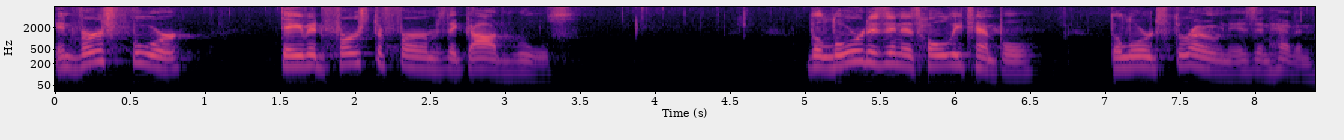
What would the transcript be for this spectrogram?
In verse 4, David first affirms that God rules. The Lord is in his holy temple, the Lord's throne is in heaven.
